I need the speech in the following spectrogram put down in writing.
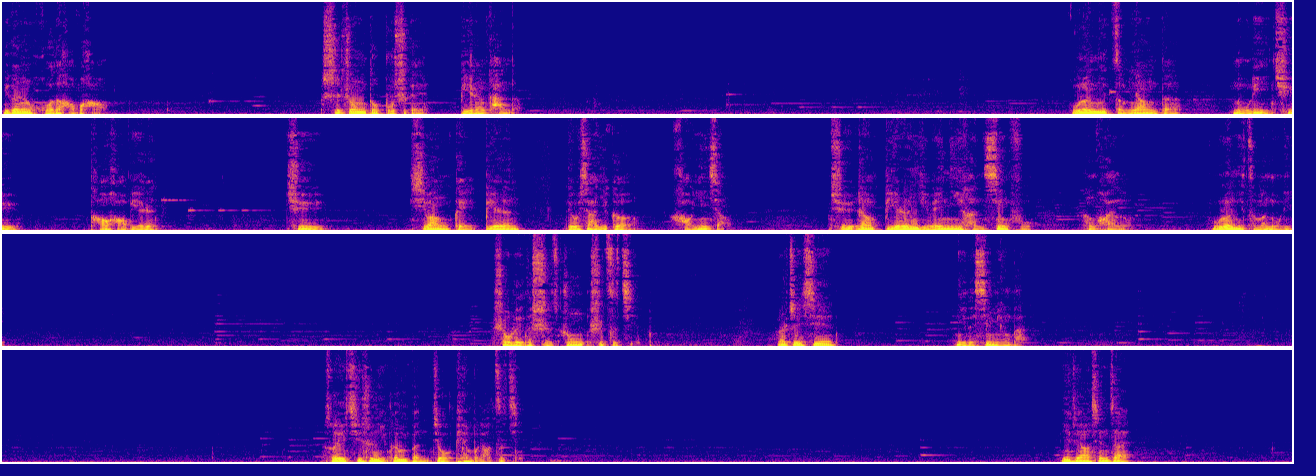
一个人活得好不好，始终都不是给别人看的。无论你怎么样的努力去讨好别人，去希望给别人留下一个好印象，去让别人以为你很幸福、很快乐，无论你怎么努力，受累的始终是自己，而这些。你的心明白，所以其实你根本就骗不了自己。你只要现在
